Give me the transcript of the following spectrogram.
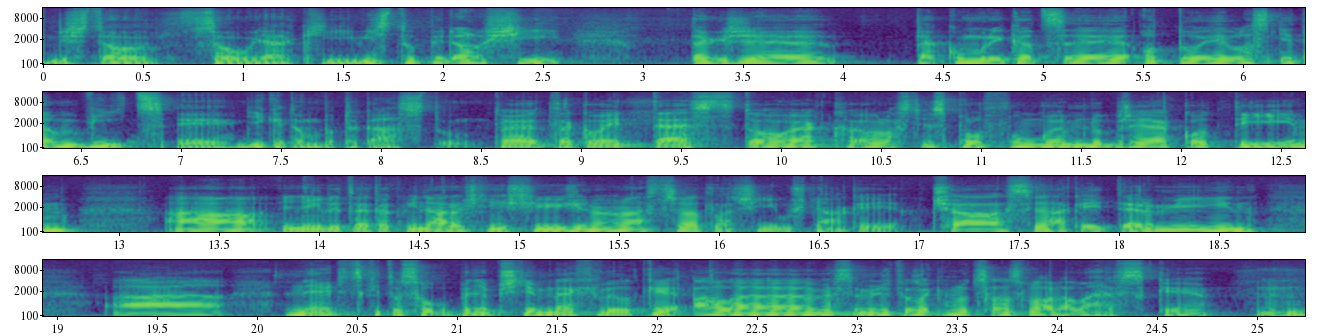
když to jsou nějaký výstupy další, takže ta komunikace o to je vlastně tam víc i díky tomu podcastu. To je takový test toho, jak vlastně spolu fungujeme dobře jako tým a i někdy to je takový náročnější, že na nás třeba tlačí už nějaký čas, nějaký termín a ne vždycky to jsou úplně příjemné chvilky, ale myslím, že to taky docela zvládáme hezky. Mm-hmm.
